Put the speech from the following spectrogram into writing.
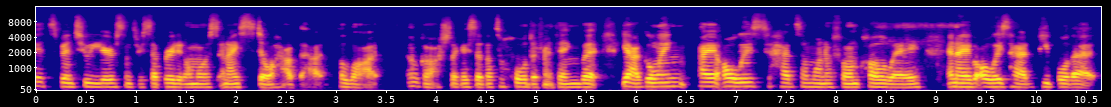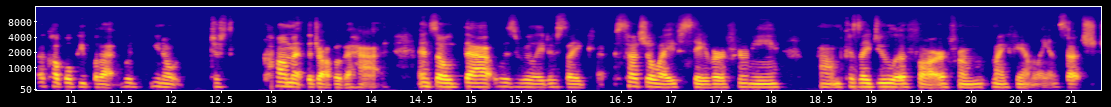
it's been two years since we separated almost, and I still have that a lot. Oh gosh, like I said, that's a whole different thing. But yeah, going, I always had someone a phone call away, and I've always had people that, a couple people that would, you know, just come at the drop of a hat. And so that was really just like such a lifesaver for me um, because I do live far from my family and such.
